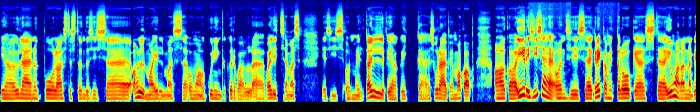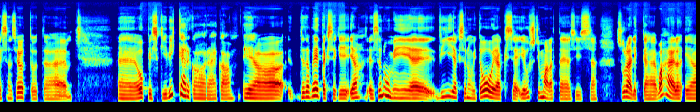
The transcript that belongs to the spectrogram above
ja ülejäänud pool aastast on ta siis äh, allmaailmas oma kuninga kõrval äh, valitsemas ja siis on meil talv ja kõik sureb ja magab. aga Iiris ise on siis Kreeka mütoloogiast jumalanna, kes on seotud äh, Äh, hoopiski vikerkaarega ja teda peetaksegi jah, sõnumi äh, viijaks, sõnumi toojaks ja just jumalate ja siis äh, surelike vahel ja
